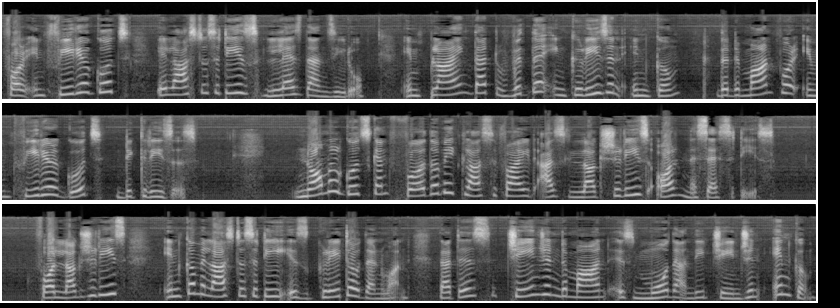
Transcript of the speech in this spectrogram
For inferior goods, elasticity is less than 0, implying that with the increase in income, the demand for inferior goods decreases. Normal goods can further be classified as luxuries or necessities. For luxuries, income elasticity is greater than 1. That is, change in demand is more than the change in income.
